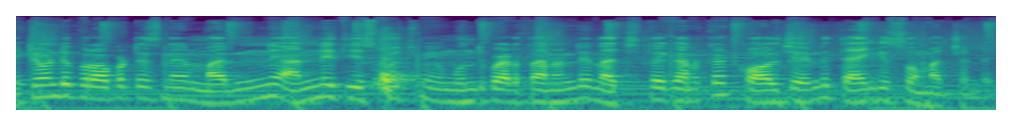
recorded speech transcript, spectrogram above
ఇటువంటి ప్రాపర్టీస్ నేను మరిన్ని అన్నీ తీసుకొచ్చి మీ ముందు పెడతానండి. నచ్చితే కనుక కాల్ చేయండి. థ్యాంక్ యూ సో మచ్ అండి.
